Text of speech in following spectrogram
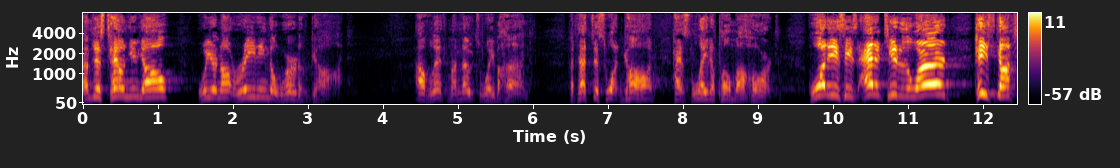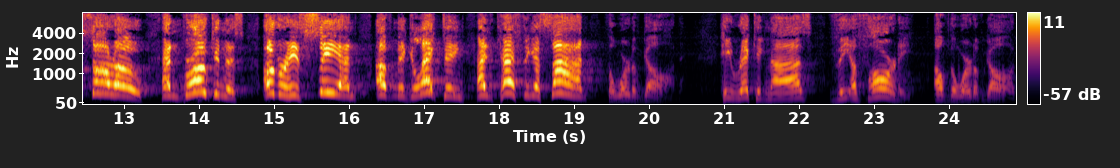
I'm just telling you, y'all, we are not reading the Word of God. I've left my notes way behind, but that's just what God has laid upon my heart. What is his attitude to the Word? He's got sorrow and brokenness over his sin of neglecting and casting aside the Word of God. He recognized the authority of the Word of God.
